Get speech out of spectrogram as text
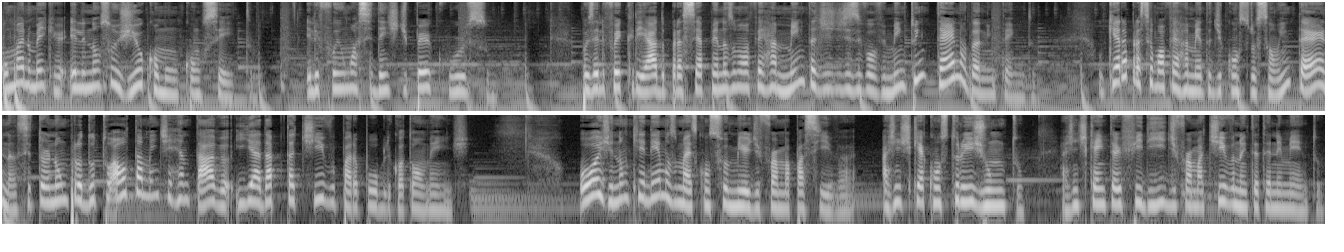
O Mario Maker ele não surgiu como um conceito, ele foi um acidente de percurso pois ele foi criado para ser apenas uma ferramenta de desenvolvimento interno da Nintendo. O que era para ser uma ferramenta de construção interna se tornou um produto altamente rentável e adaptativo para o público atualmente. Hoje não queremos mais consumir de forma passiva. A gente quer construir junto. A gente quer interferir de forma ativa no entretenimento.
